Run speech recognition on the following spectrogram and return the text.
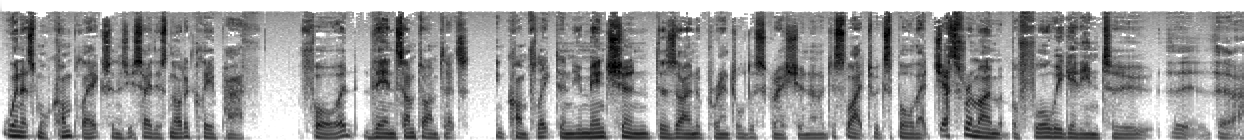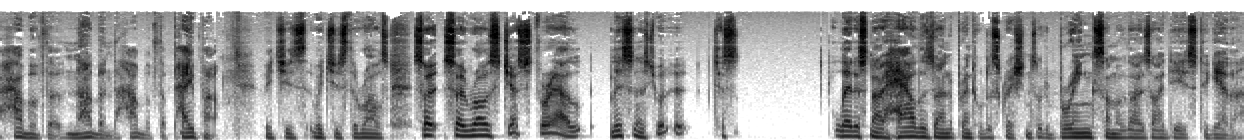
when it's more complex, and as you say, there's not a clear path forward, then sometimes that's in conflict. And you mentioned the zone of parental discretion, and I'd just like to explore that just for a moment before we get into the, the hub of the nub and the hub of the paper, which is which is the roles. So, so Ros, just for our listeners, do you want to just let us know how the zone of parental discretion sort of brings some of those ideas together?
